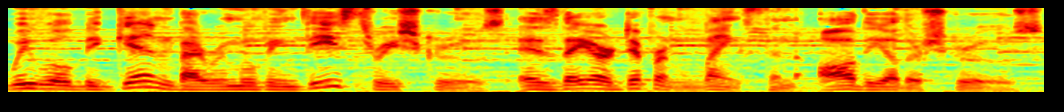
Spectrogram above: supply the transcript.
We will begin by removing these three screws as they are different lengths than all the other screws.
